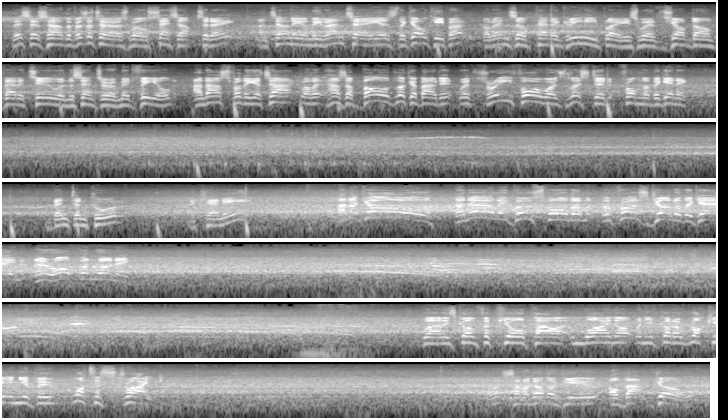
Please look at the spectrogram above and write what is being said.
This is how the visitors will set up today. Antonio Mirante is the goalkeeper. Lorenzo Pellegrini plays with Jordan Veretout in the centre of midfield. And as for the attack, well, it has a bold look about it with three forwards listed from the beginning. Bentancur. McKennie. And a goal! An early boost for them. The first goal of the game. They're off and running. Well, he's gone for pure power, and why not when you've got a rocket in your boot? What a strike! Let's have another view of that goal.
